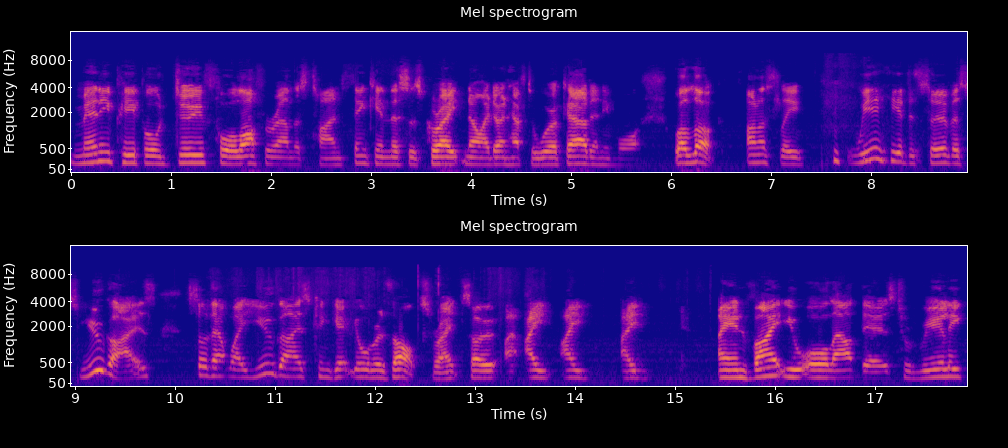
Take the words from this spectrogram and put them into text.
many people do fall off around this time, thinking this is great. No, I don't have to work out anymore. Well, look, honestly, we're here to service you guys so that way you guys can get your results, right? So I I I I invite you all out there is to really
